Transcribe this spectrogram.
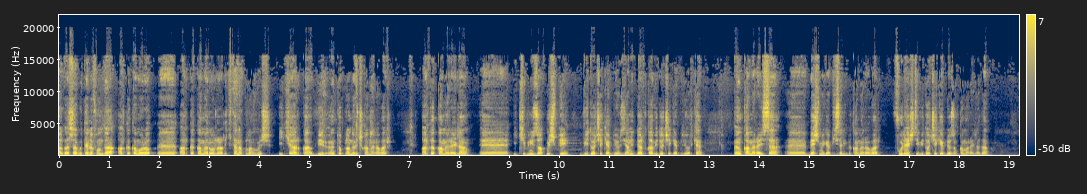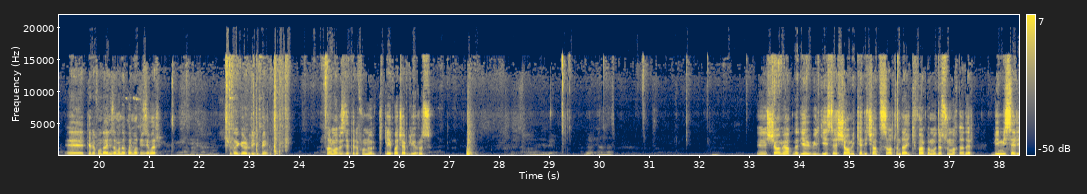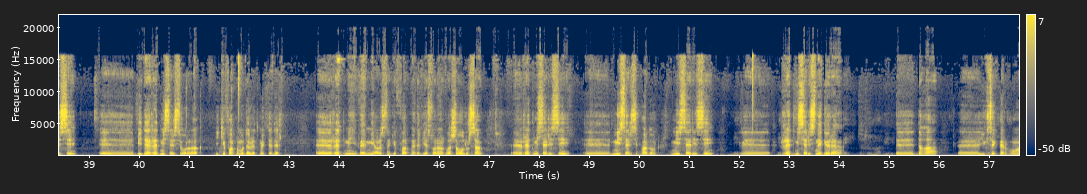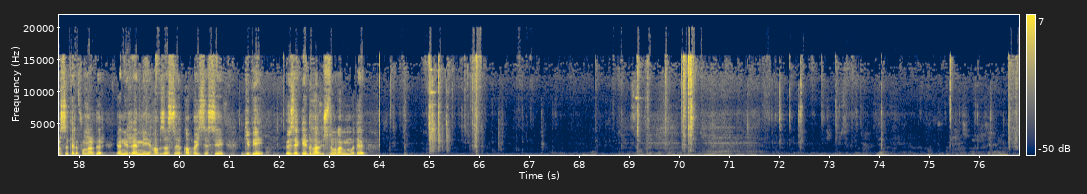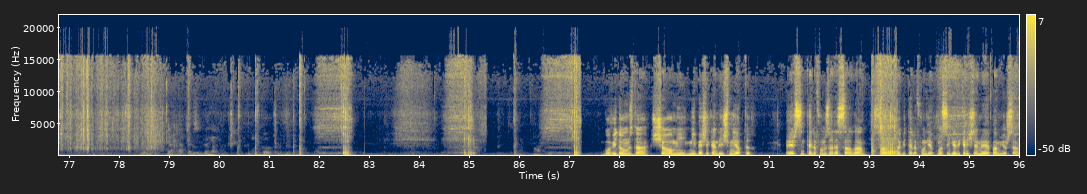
Arkadaşlar bu telefonda arka kamera e, arka kamera olarak iki tane kullanılmış. İki arka, bir ön toplamda üç kamera var. Arka kamerayla e, 2160p video çekebiliyoruz. Yani 4K video çekebiliyorken ön kamera ise e, 5 megapiksellik bir kamera var. Full HD video çekebiliyoruz ön kamerayla da. E, telefonda aynı zamanda parmak izi var. Şurada görüldüğü gibi parmak iziyle telefonu kilitleyip açabiliyoruz. Dört tane daha Ee, Xiaomi hakkında diğer bir bilgi ise Xiaomi kendi çantası altında iki farklı model sunmaktadır. Bir Mi serisi, e, bir de Redmi serisi olarak iki farklı model üretmektedir. E, Redmi ve Mi arasındaki fark nedir diye soran arkadaşlar olursa, e, Redmi serisi, e, Mi serisi pardon, Mi serisi e, Redmi serisine göre e, daha e, yüksek performanslı telefonlardır. Yani RAM'i, hafızası, kapasitesi gibi özellikleri daha üstün olan bir model. Bu videomuzda Xiaomi Mi 5 ekran değişimini yaptık. Eğer sizin telefonunuza da sağlam, sağlıklı bir telefon yapması gereken işlemleri yapamıyorsa,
